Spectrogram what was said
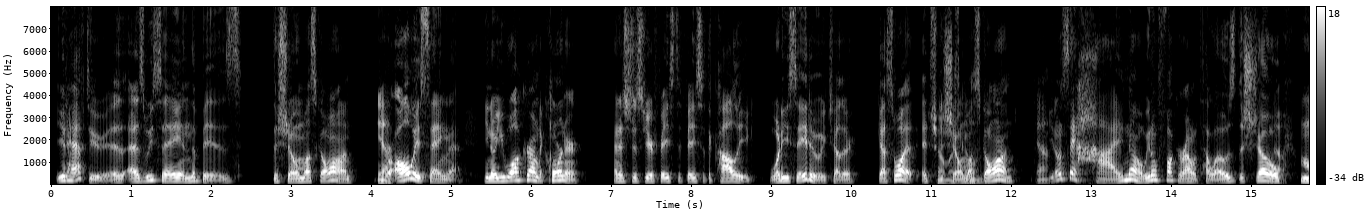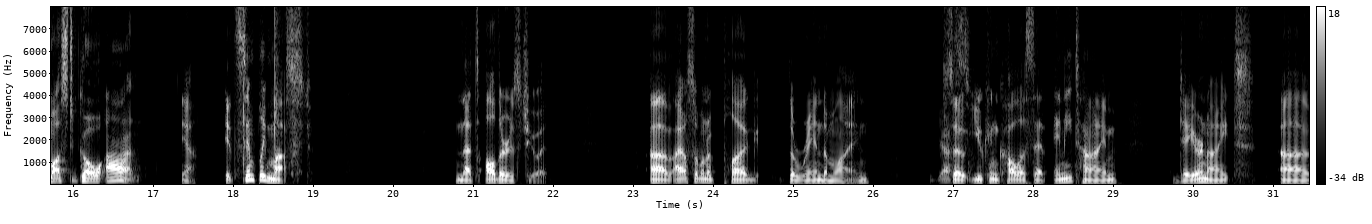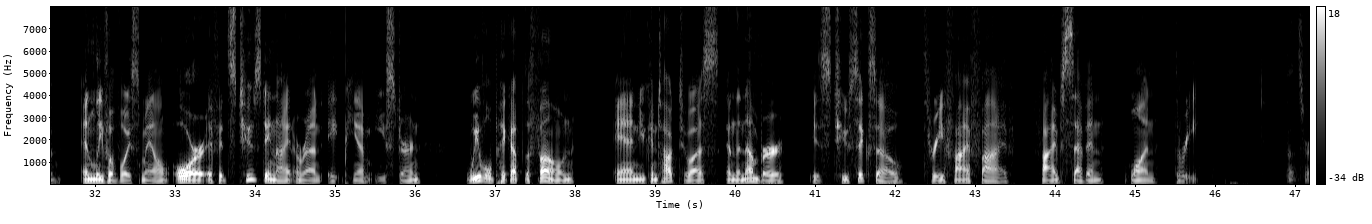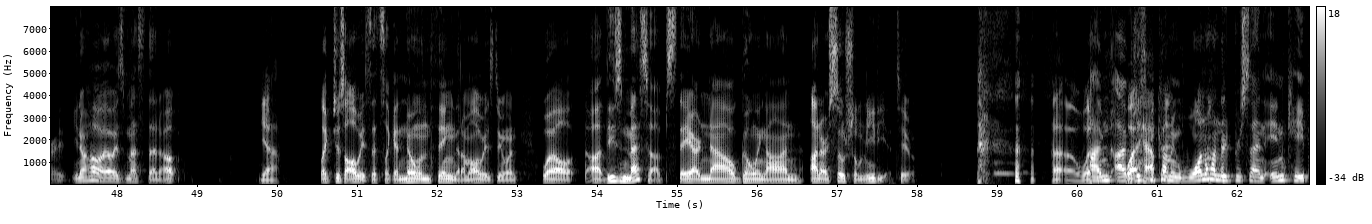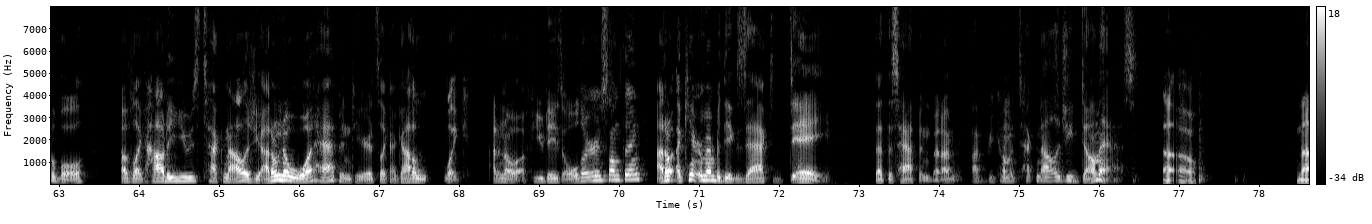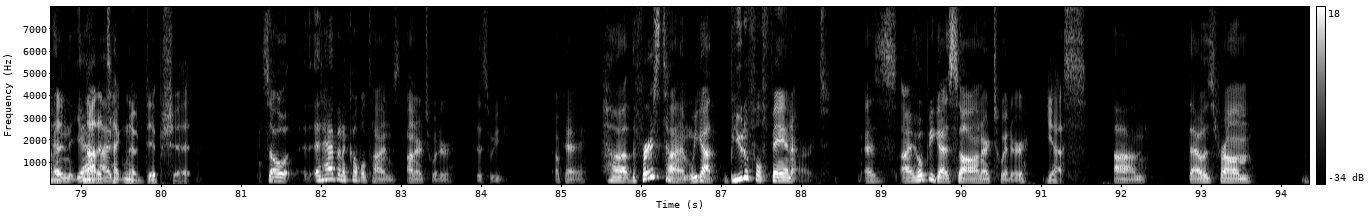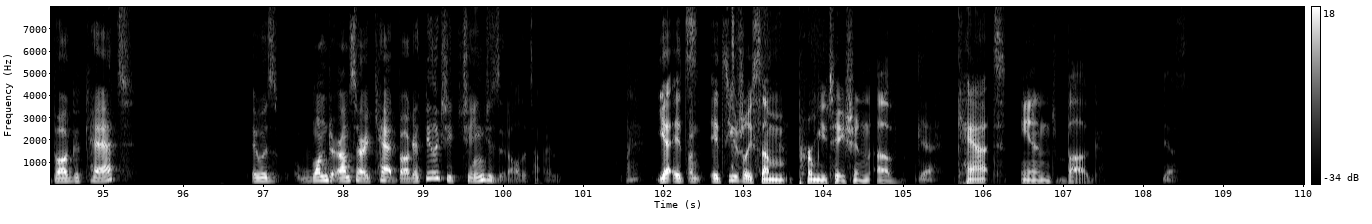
You'd have to, as- we say in the biz, the show must go on. Yeah. We're always saying that. You know, you walk around a corner and it's just you're face to face with a colleague. What do you say to each other? Guess what? It's Show the must show go must go on. Yeah. You don't say hi. No, we don't fuck around with hellos. The show No. must go on. Yeah. It simply must. And that's all there is to it. Uh, I also want to plug the random line. Yes. So you can call us at any time, day or night, uh, and leave a voicemail. Or if it's Tuesday night around 8 p.m. Eastern, we will pick up the phone and you can talk to us. And the number is 260 355 5713. That's right. You know how I always mess that up? Yeah. Like just always. That's like a known thing that I'm always doing. Well, uh, these mess ups, they are now going on on our social media too. Uh oh. What, I'm I'm what just happened? becoming 100% incapable of like how to use technology. I don't know what happened here. It's like I got to like I don't know, a few days older or something. I don't I can't remember the exact day that this happened, but I'm I've become a technology dumbass. Uh oh. Not And, a yeah, not a I- techno dipshit. So it happened a couple times on our Twitter this week. Okay. Uh, the first time we got beautiful fan art, as I hope you guys saw on our Twitter. Yes. Um, that was from Bug Cat. It was Wonder. I'm sorry, Cat Bug. I feel like she changes it all the time. Right? Yeah, it's Um, it's usually some permutation of Yeah. cat and bug. Yes.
